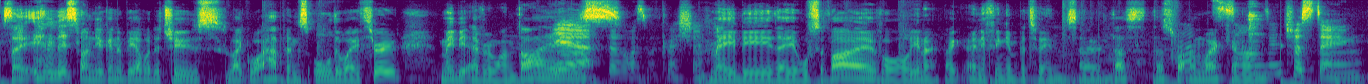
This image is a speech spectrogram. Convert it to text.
So in this one, you're going to be able to choose like what happens all the way through. Maybe everyone dies. yeah, that was my question. Maybe they all survive, or you know, like anything in between. So that's that's what I'm working Sounds on. interesting.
